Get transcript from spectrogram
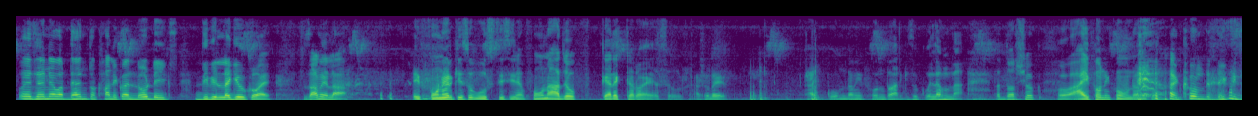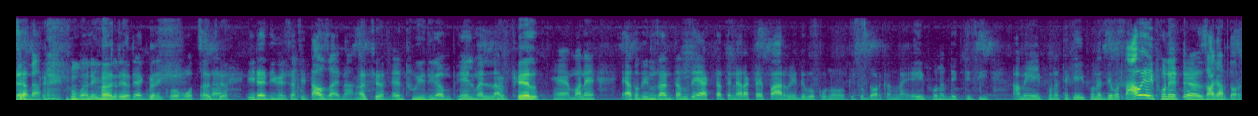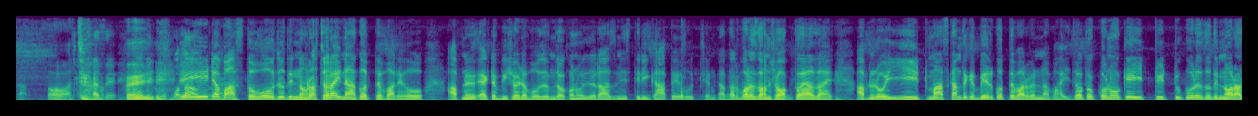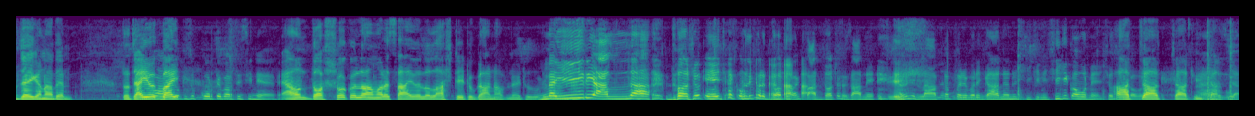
ওই যে আবার দেন তো খালি কয় লো ডিক্স দিবির লাগিও কয় ঝামেলা। এই ফোনের কিছু বুঝতেছি না ফোন আজও ক্যারেক্টার হয়ে গেছে ওর। আসলে ভাই কম দামি ফোন তো আর কিছু কইলাম না। তা দর্শক ও আইফোনই কম দাম কম তো দেখতেছেন না। মানে আচ্ছা। স্টোরেজটা একবারে কম হচ্ছে না। আচ্ছা। এটা দিবের চাচ্ছি তাও যায় না। আচ্ছা। থুয়ে দিলাম ফেল মারলাম। ফেল হ্যাঁ মানে এতদিন জানতাম যে একটাতে না আর একটায় পার হয়ে দেব কোনো কিছুর দরকার নাই। এই ফোনে দেখতেছি আমি এই ফোনের থেকে এই ফোনে দেব তাও এই ফোনের জাগার দরকার। ও আচ্ছা। হলো এইটা বাস্তব। ও যদি নড়াচড়াই না করতে পারে ও আপনি একটা বিষয়টা বোঝেন যখন ওই যে রাজমিস্ত্রি গাতে বুঝছেন? গাতার পরে যখন শক্ত হয়ে যায় আপনার ওই ইট মাঝখান থেকে বের করতে পারবেন না ভাই। যতক্ষণ ওকে ইট্টু ইট্টু করে যদি নড়ার জায়গা না দেন। তো যাই হোক ভাই কিছু করতে পারতেছি না। এখন দর্শক হলো আমার চাই হলো লাস্টে একটু গান আপনি একটু না। ইরি আল্লাহ দর্শক এইটা করলি পরে দর্শক পাঁচ দর্শক জানে। আমি ল্যাপটপ পরে পরে গান আনো শিখিনি শিখি কব নেই আচ্ছা আচ্ছা ঠিক আছে। আচ্ছা।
